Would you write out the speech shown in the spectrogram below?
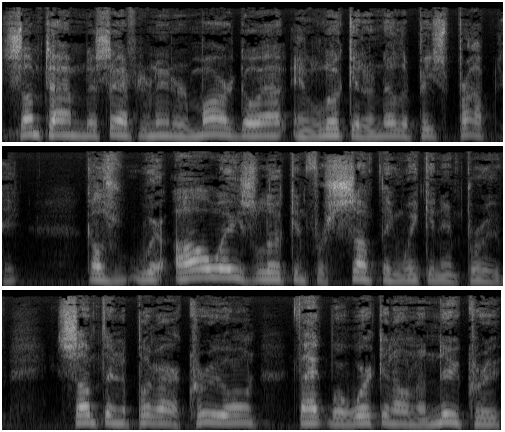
sometime this afternoon or tomorrow go out and look at another piece of property because we're always looking for something we can improve, something to put our crew on. In fact, we're working on a new crew.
